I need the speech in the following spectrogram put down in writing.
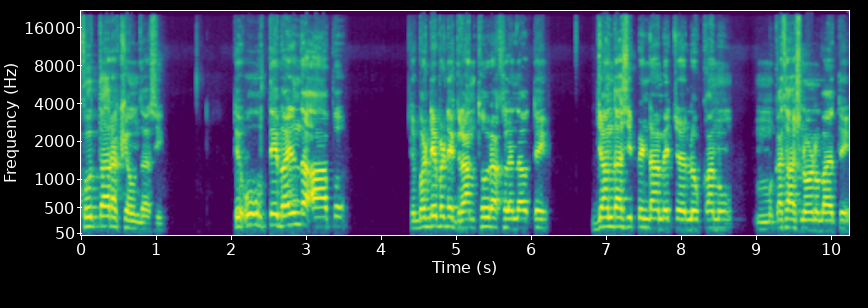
ਖੋਤਾ ਰੱਖਿਆ ਹੁੰਦਾ ਸੀ। ਤੇ ਉਹ ਉੱਤੇ ਬਹਿ ਜਾਂਦਾ ਆਪ ਤੇ ਵੱਡੇ ਵੱਡੇ ਗ੍ਰੰਥੋ ਰੱਖ ਲੈਂਦਾ ਉੱਤੇ। ਜਾਂਦਾ ਸੀ ਪਿੰਡਾਂ ਵਿੱਚ ਲੋਕਾਂ ਨੂੰ ਕਥਾ ਸੁਣਾਉਣ ਵਾਸਤੇ।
